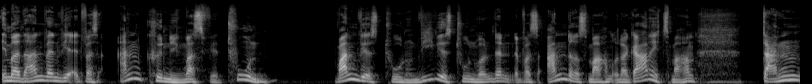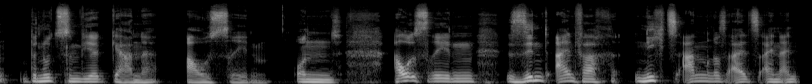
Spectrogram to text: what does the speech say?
immer dann, wenn wir etwas ankündigen, was wir tun, wann wir es tun und wie wir es tun wollen, dann etwas anderes machen oder gar nichts machen, dann benutzen wir gerne Ausreden. Und Ausreden sind einfach nichts anderes als ein, ein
